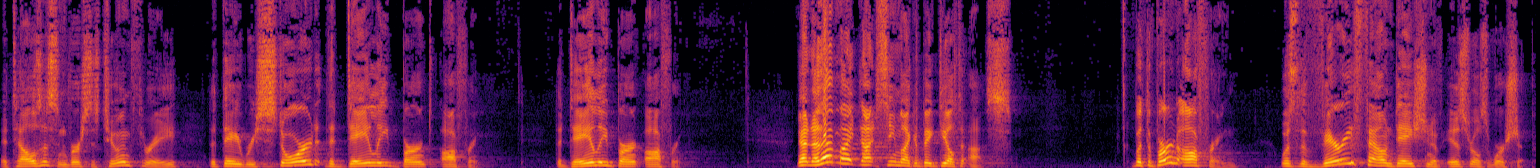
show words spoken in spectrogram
it tells us in verses 2 and 3 that they restored the daily burnt offering. The daily burnt offering. Now, now that might not seem like a big deal to us, but the burnt offering was the very foundation of Israel's worship.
